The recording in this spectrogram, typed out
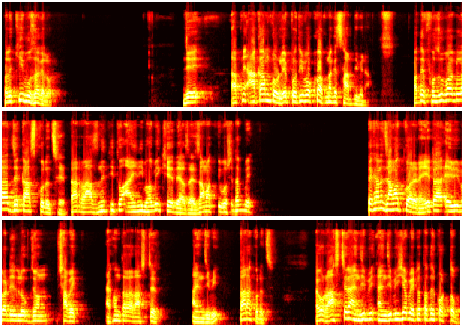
তাহলে কি বোঝা গেল? যে আপনি আকাম করলে প্রতিপক্ষ আপনাকে ছাড় দিবে না। অতএব ফজু যে কাজ করেছে, তার রাজনীতি তো আইনি ভাবেই খেয়ে দেওয়া যায়। জামাত কি বসে থাকবে? এখানে জামাত করে না এটা এবি পার্টির লোকজন, সাবেক, এখন তারা রাষ্ট্রের আইনজীবী, তারা করেছে। এখন রাষ্ট্রের আইনজীবী আইনজীবী হিসাবে এটা তাদের কর্তব্য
